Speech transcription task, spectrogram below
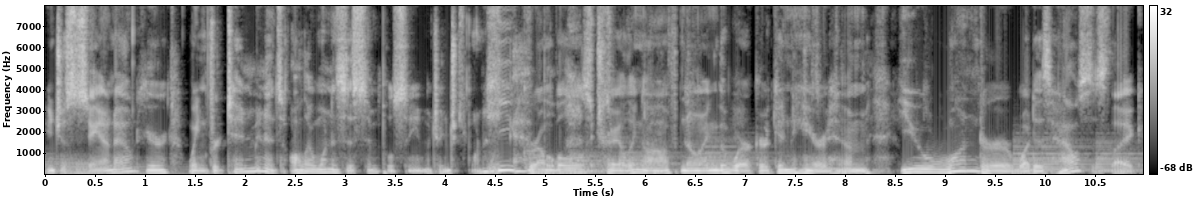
You just stand out here waiting for 10 minutes. All I want is a simple sandwich. I just want an He apple. grumbles, trailing off, knowing the worker can hear him. You wonder what his house is like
